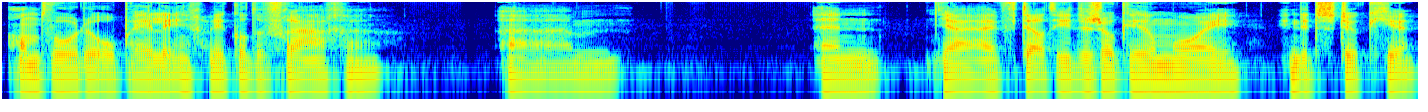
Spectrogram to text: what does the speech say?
antwoorden op hele ingewikkelde vragen. Um, en ja, hij vertelt hier dus ook heel mooi in dit stukje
